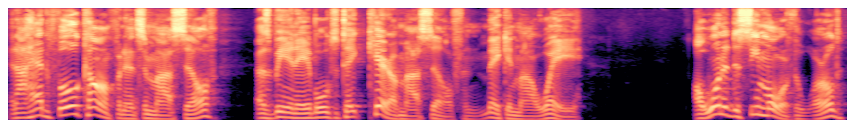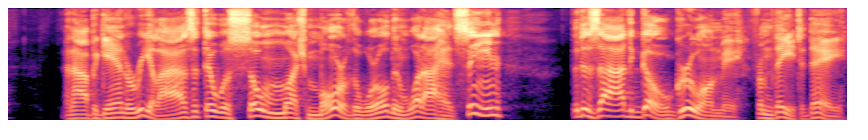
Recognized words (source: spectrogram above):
and I had full confidence in myself as being able to take care of myself and making my way. I wanted to see more of the world, and I began to realize that there was so much more of the world than what I had seen. The desire to go grew on me from day to day.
